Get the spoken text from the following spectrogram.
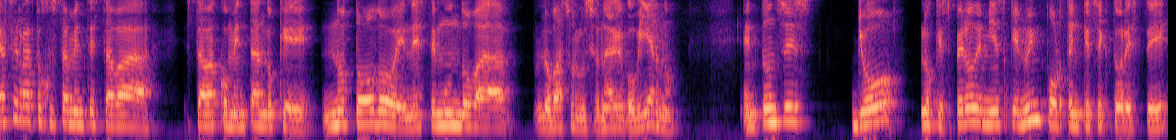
hace rato justamente estaba, estaba comentando que no todo en este mundo va, lo va a solucionar el gobierno. Entonces, yo lo que espero de mí es que no importa en qué sector esté,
